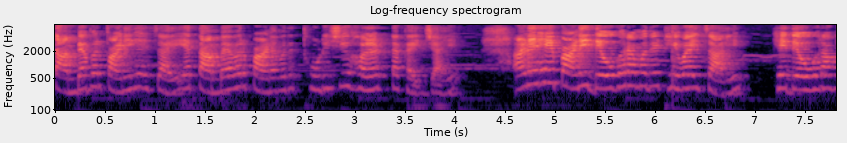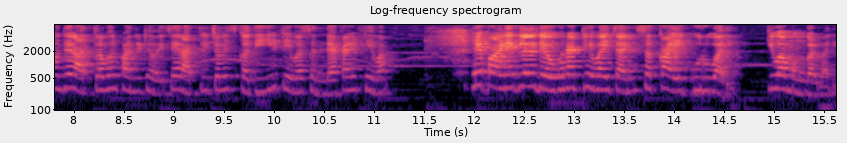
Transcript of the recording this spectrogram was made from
तांब्याभर पाणी घ्यायचं आहे. या तांब्याभर पाण्यामध्ये थोडीशी हळद टाकायची आहे आणि हे पाणी देवघरामध्ये ठेवायचं आहे. हे देवघरामध्ये रात्रभर पाणी ठेवायचं आहे. रात्रीच्या वेळेस कधीही ठेवा संध्याकाळी ठेवा. हे पाणी आपल्याला देवघरात ठेवायचं आहे आणि सकाळी गुरुवारी किंवा मंगळवारी.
